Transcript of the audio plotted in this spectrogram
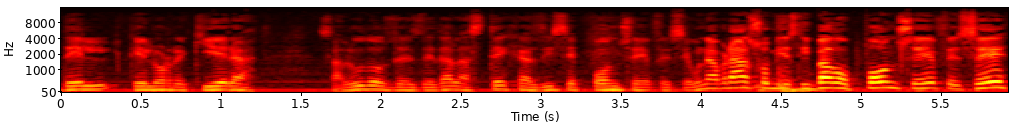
del que lo requiera. Saludos desde Dallas, Texas, dice Ponce FC. Un abrazo, mi estimado Ponce FC.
